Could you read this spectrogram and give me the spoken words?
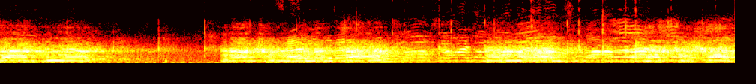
চার দিয়ে রান শুরু করলেন শ্রাবণ পনেরো একশো সাত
